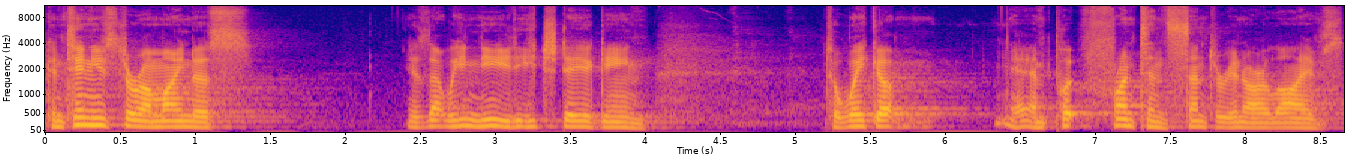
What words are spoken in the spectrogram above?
continues to remind us is that we need each day again to wake up and put front and center in our lives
